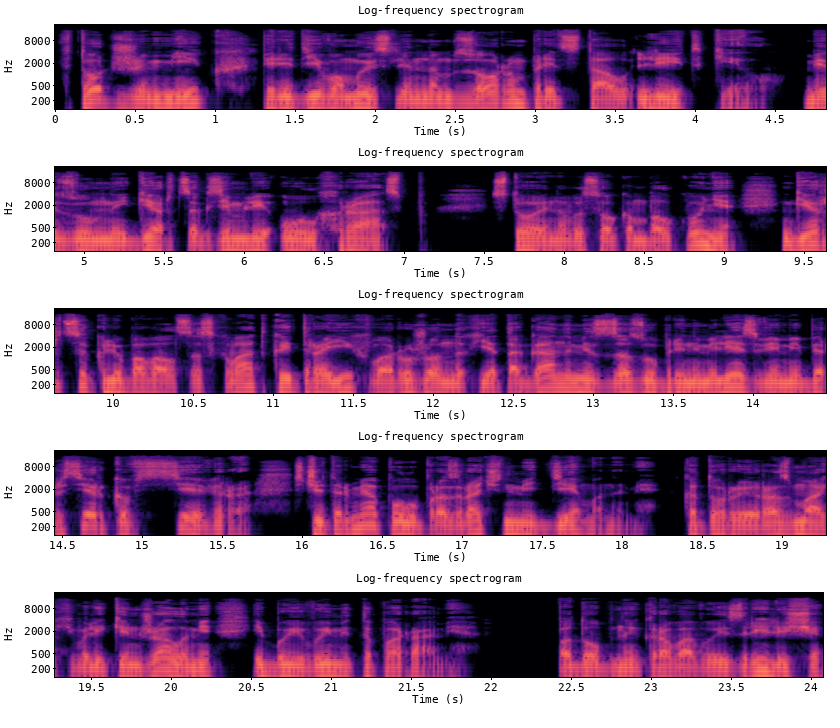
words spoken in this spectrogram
В тот же миг перед его мысленным взором предстал Литкил безумный герцог земли Улхрасп, Стоя на высоком балконе, герцог любовался схваткой троих вооруженных ятаганами с зазубренными лезвиями берсерков с севера, с четырьмя полупрозрачными демонами, которые размахивали кинжалами и боевыми топорами. Подобные кровавые зрелища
